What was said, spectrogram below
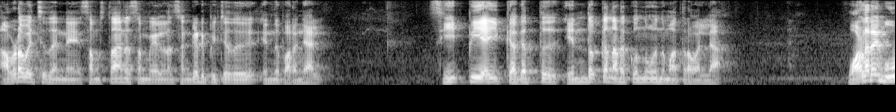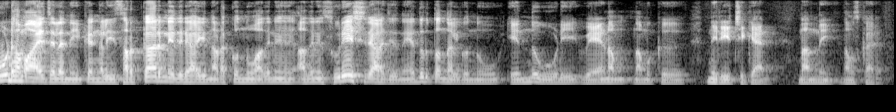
അവിടെ വെച്ച് തന്നെ സംസ്ഥാന സമ്മേളനം സംഘടിപ്പിച്ചത് എന്ന് പറഞ്ഞാൽ സി പി ഐക്കകത്ത് എന്തൊക്കെ നടക്കുന്നു എന്ന് മാത്രമല്ല. വളരെ ഗൂഢമായ ചില നീക്കങ്ങൾ ഈ സർക്കാരിനെതിരായി നടക്കുന്നു. അതിന് അതിന് സുരേഷ് രാജ് നേതൃത്വം നൽകുന്നു എന്നുകൂടി വേണം നമുക്ക് നിരീക്ഷിക്കാൻ. നന്ദി നമസ്കാരം.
